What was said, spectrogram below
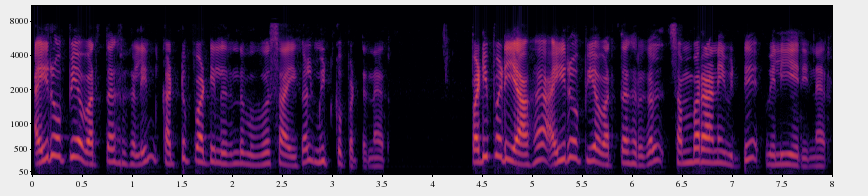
ஐரோப்பிய வர்த்தகர்களின் கட்டுப்பாட்டில் இருந்த விவசாயிகள் மீட்கப்பட்டனர். படிப்படியாக ஐரோப்பிய வர்த்தகர்கள் சம்பரானை விட்டு வெளியேறினர்.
